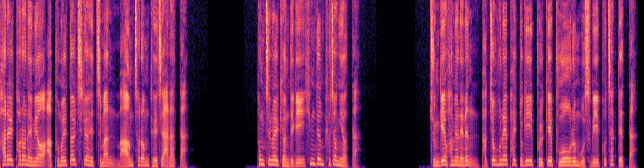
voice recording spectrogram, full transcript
팔을 털어내며 아픔을 떨치려 했지만 마음처럼 되지 않았다. 통증을 견디기 힘든 표정이었다. 중계 화면에는 박정훈의 팔뚝이 붉게 부어오른 모습이 포착됐다.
